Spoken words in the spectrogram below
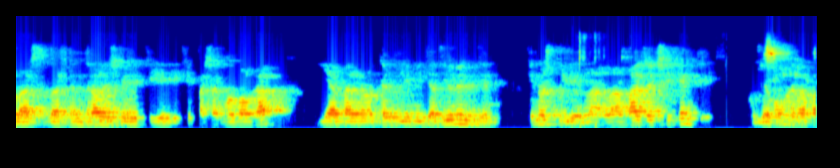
las, las, centrales que, que, que, pasan con Volga, ya para no tener limitaciones, dicen, ¿qué nos piden? ¿La, la más exigente? Pues ya cogen la más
